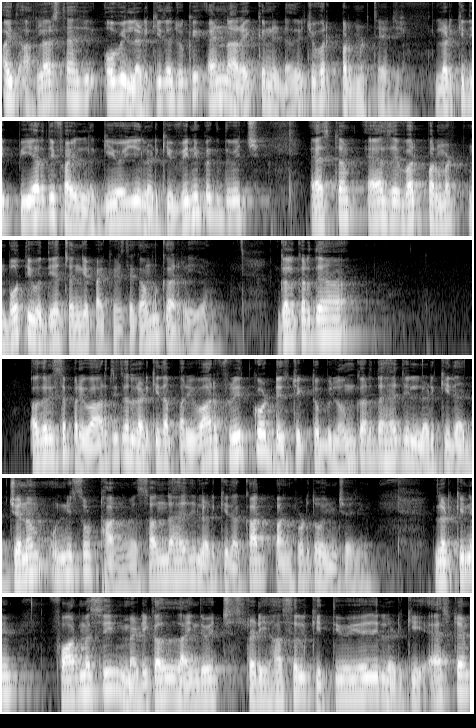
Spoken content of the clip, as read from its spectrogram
ਅੱਜ ਦਾ ਅਗਲਾ ਰਿਸ਼ਤਾ ਹੈ ਜੀ, ਉਹ ਵੀ ਲੜਕੀ ਦਾ ਜੋ ਕਿ ਐਨ ਆਰ ਆਈ ਕੈਨੇਡਾ ਦੇ ਵਿੱਚ ਵਰਕ ਪਰਮਿਟ ਤੇ ਹੈ ਜੀ। ਲੜਕੀ ਦੀ ਪੀਆਰ ਦੀ ਫਾਈਲ ਲੱਗੀ ਹੋਈ ਹੈ ਲੜਕੀ ਵਿਨੀਪੈਗ ਦੇ ਵਿੱਚ ਇਸ time as a work permit ਬਹੁਤ ਹੀ ਵਧੀਆ ਚੰਗੇ ਪੈਕੇਜ ਤੇ ਕੰਮ ਕਰ ਰਹੀ ਹੈ। ਗੱਲ ਕਰਦੇ ਹਾਂ, ਅਗਰ ਇਸੇ ਪਰਿਵਾਰ ਦੀ ਤਾਂ ਲੜਕੀ ਦਾ ਪਰਿਵਾਰ ਫਰੀਦਕੋਟ ਡਿਸਟ੍ਰਿਕਟ ਤੋਂ ਬਿਲੋਂਗ ਕਰਦਾ ਹੈ ਜੀ, ਲੜਕੀ ਦਾ ਜਨਮ 1998 ਸਨ ਦਾ ਹੈ ਜੀ, ਲੜਕੀ ਦਾ ਕੱਦ 5 ਫੁੱਟ 2 ਇੰਚ ਹੈ ਜੀ। ਲੜਕੀ ਨੇ ਫਾਰਮੇਸੀ ਮੈਡੀਕਲ ਲਾਈਨ ਦੇ ਵਿੱਚ ਸਟੱਡੀ ਹਾਸਲ ਕੀਤੀ ਹੋਈ ਹੈ ਜੀ, ਲੜਕੀ ਇਸ ਟਾਈਮ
